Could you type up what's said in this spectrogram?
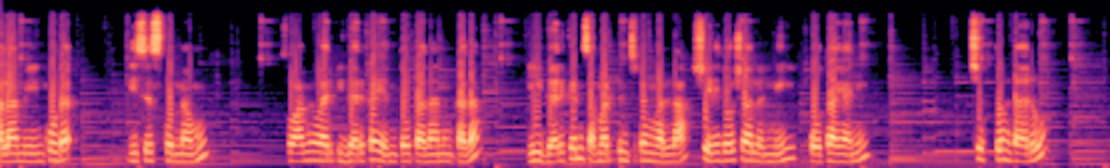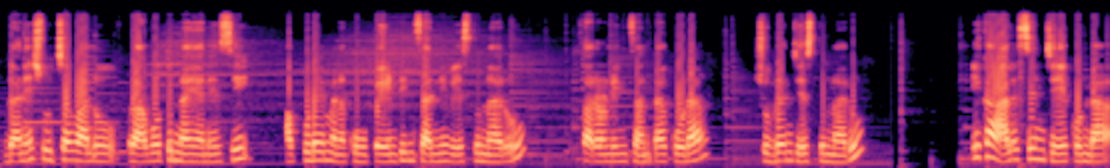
అలా మేము కూడా తీసేసుకున్నాము. స్వామివారికి గరిక ఎంతో ప్రధానం కదా. ఈ గరికని సమర్పించడం వల్ల శని దోషాలన్నీ పోతాయని చెప్తుంటారు. గణేష్ ఉత్సవాలు రాబోతున్నాయి అనేసి అప్పుడే మనకు పెయింటింగ్స్ అన్నీ వేస్తున్నారు. సరౌండింగ్స్ అంతా కూడా శుభ్రం చేస్తున్నారు. ఇక ఆలస్యం చేయకుండా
